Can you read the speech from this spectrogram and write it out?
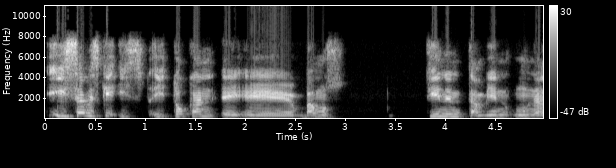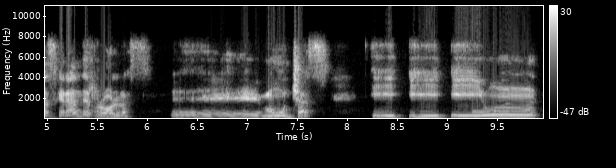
y sabes qué, y, y, tocan, eh, eh, vamos, tienen también unas grandes rolas, eh, muchas, y, y, y, un,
